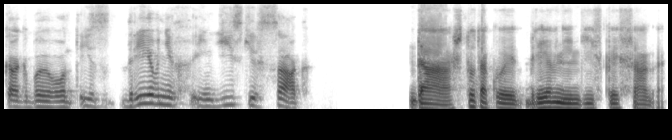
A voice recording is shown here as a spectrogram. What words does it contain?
как бы вот из древних индийских саг. Да, что такое древняя индийская сага?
